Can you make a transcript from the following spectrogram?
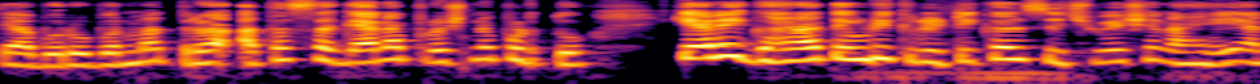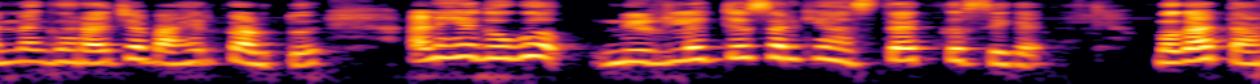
त्याबरोबर मात्र आता सगळ्यांना प्रश्न पडतो की अरे घरात एवढी क्रिटिकल सिच्युएशन आहे यांना घराच्या बाहेर काढतोय आणि हे दोघं निर्लज्जासारखे हसतात कसे काय? मग आता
